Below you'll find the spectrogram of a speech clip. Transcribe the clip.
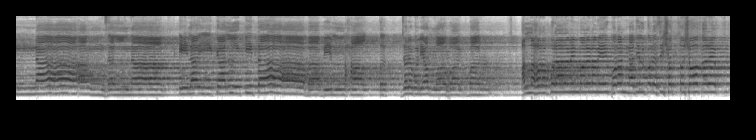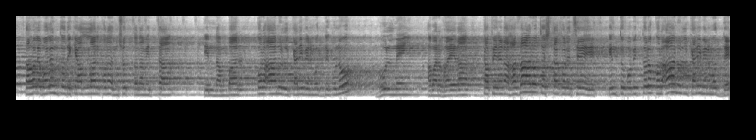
ইন্না ইলাইকাল কিতাবা বিল হক জোরে বলি, আল্লাহু আকবার। আল্লাহ রাব্বুল আলামিন বলেন, আমি কোরআন নাজিল করেছি সত্য সহকারে। তাহলে বলেন তো দেখি, আল্লাহর কোরআন সত্য না মিথ্যা? তিন নাম্বার, কোরআনুল কারিমের মধ্যে কোনো ভুল নেই। আমার ভাইয়েরা, কাফেরেরা হাজারো চেষ্টা করেছে, কিন্তু পবিত্র কোরআনুল কারিমের মধ্যে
